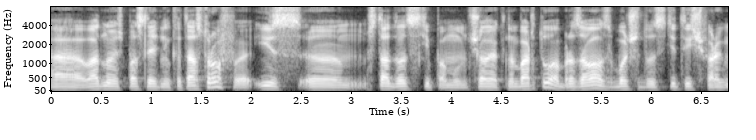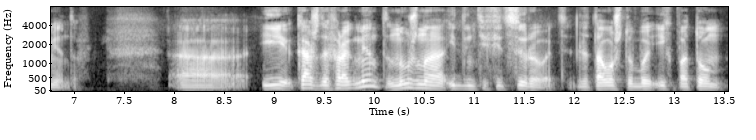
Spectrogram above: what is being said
Э, в одной из последних катастроф из 120, э, по-моему, человек на борту образовалось больше 20 тысяч фрагментов. Э, и каждый фрагмент нужно идентифицировать для того, чтобы их потом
